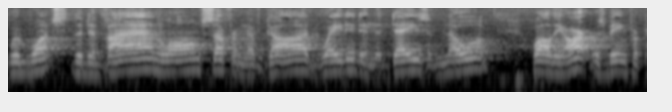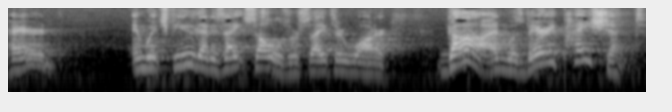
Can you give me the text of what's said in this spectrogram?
when once the divine long suffering of God waited in the days of Noah while the ark was being prepared in which few that is eight souls were saved through water God was very patient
